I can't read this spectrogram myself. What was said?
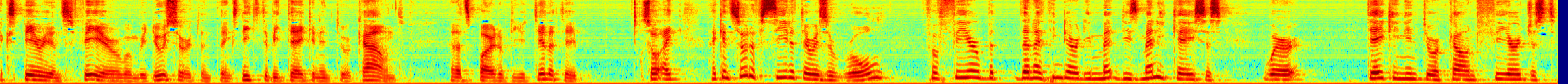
experience fear when we do certain things needs to be taken into account, and that's part of the utility. so I, I can sort of see that there is a role for fear, but then I think there are the, these many cases where taking into account fear just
